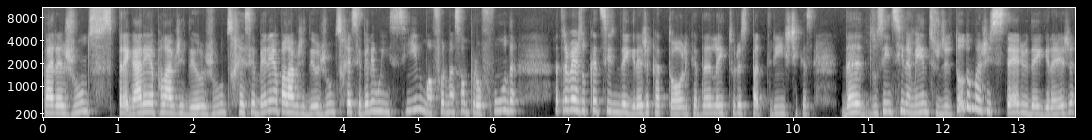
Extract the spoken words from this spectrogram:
para juntos pregarem a palavra de Deus, juntos receberem a palavra de Deus, juntos receberem um ensino, uma formação profunda através do catecismo da Igreja Católica, das leituras patrísticas, da, dos ensinamentos de todo o magistério da Igreja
